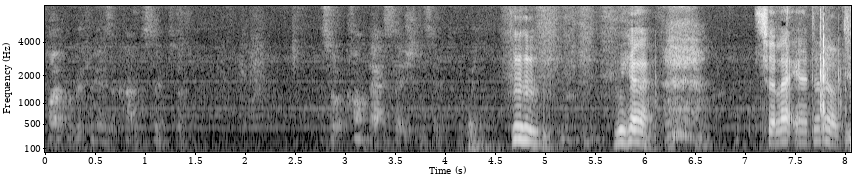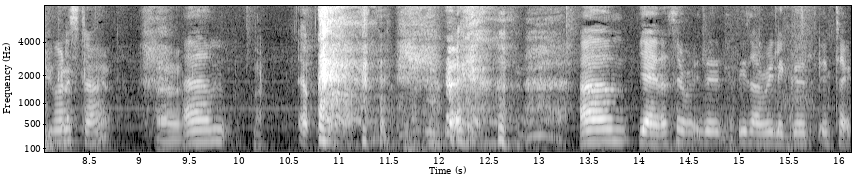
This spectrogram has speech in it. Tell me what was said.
hyperrhythmia as a kind of symptom, a sort of condensation symptom? yeah. Shall I? I don't know. Do you, want go, to start? yeah. Uh, Um, No. oh. um, yeah, that's a, the, these are really good inter-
